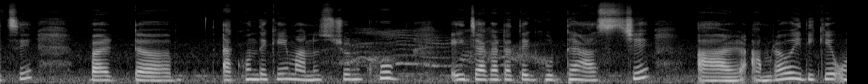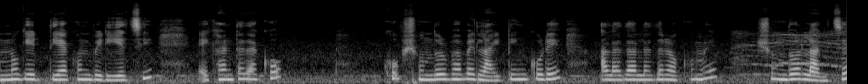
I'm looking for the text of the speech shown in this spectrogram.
আছে। বাট এখন থেকেই মানুষজন খুব এই জায়গাটাতে ঘুরতে আসছে। আর আমরাও এদিকে অন্য গেট দিয়ে এখন বেরিয়েছি। এখানটা দেখো, খুব সুন্দরভাবে লাইটিং করে আলাদা আলাদা রকমের সুন্দর লাগছে।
